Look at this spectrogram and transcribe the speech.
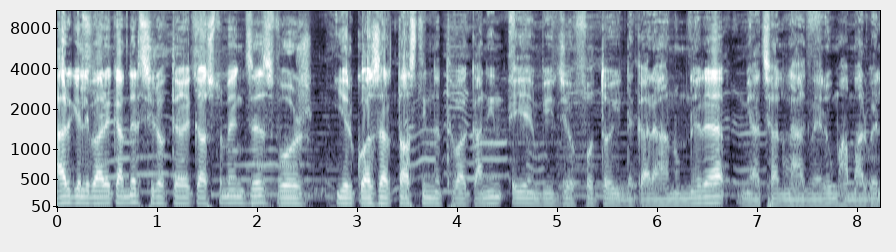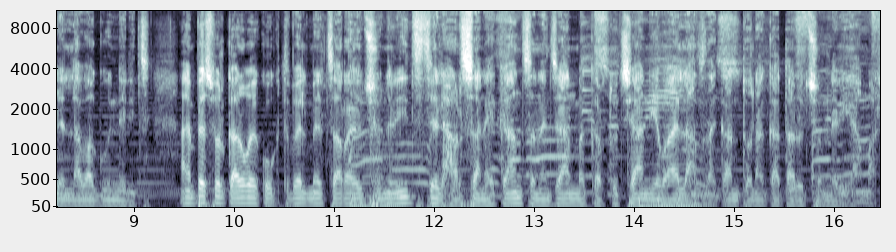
Հարգելի բարեկամներ, սիրով տեղեկացնում ենք ձեզ, որ 2019 թվականին AM Video ֆոտոյի նկարահանումները Միացյալ Նահանգներում համարվել են լավագույններից։ Այնպես որ կարող եք օգտվել մեր ծառայություններից ձեր հարսանեկան, ծննդյան մկրտության եւ այլ անձնական տոնակատարությունների համար։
